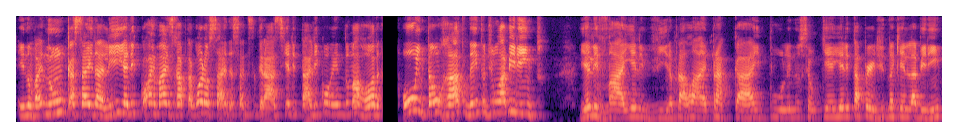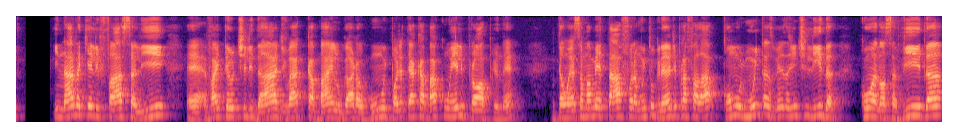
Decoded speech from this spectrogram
e não vai nunca sair dali e ele corre mais rápido. Agora eu saio dessa desgraça e ele tá ali correndo de uma roda. Ou então o rato dentro de um labirinto. E ele vai, e ele vira para lá e para cá e pula e não sei o que, e ele tá perdido naquele labirinto. E nada que ele faça ali é, vai ter utilidade, vai acabar em lugar algum e pode até acabar com ele próprio, né? Então essa é uma metáfora muito grande para falar como muitas vezes a gente lida com a nossa vida,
